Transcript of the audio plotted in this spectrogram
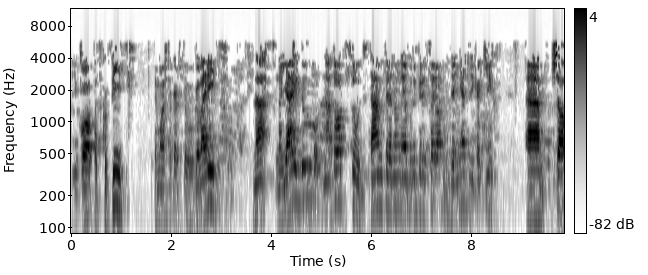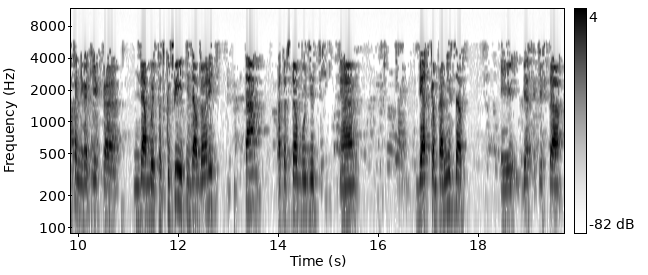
его подкупить, ты можешь как-то уговорить, да, но я иду на тот суд, там передо мной я буду перед царем, где нет никаких э, шока, никаких, э, нельзя будет подкупить, нельзя уговорить, там это все будет э, без компромиссов и без каких-то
